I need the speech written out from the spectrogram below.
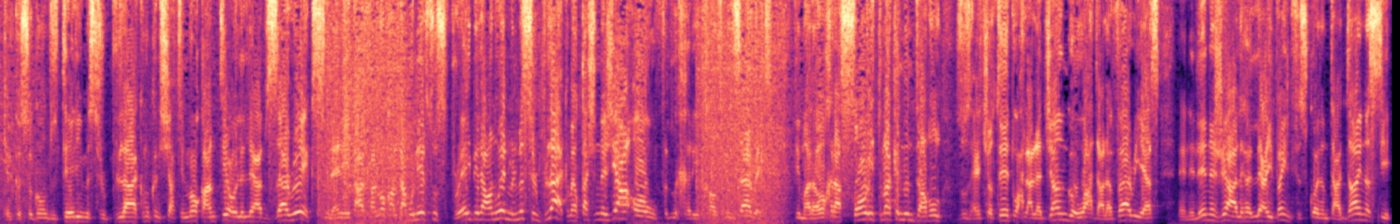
كيلكو سكوند التالي مستر بلاك ممكن يعطي الموقع نتاعو للاعب زاريكس يعني يتعرف على الموقع نتاع منافسه سبراي بلا عنوان من مستر بلاك ما يلقاش النجاعه أو في الآخر يتخلص من زاريكس في مره أخرى سو يتمكن من دبل زوز هيد شوتات واحد على جانجو وواحد على فارياس لأن لا نجاعه لهاللاعبين في السكواد نتاع داينستي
